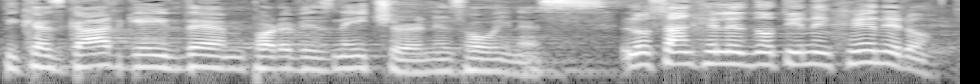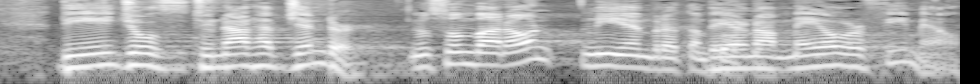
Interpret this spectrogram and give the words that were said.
Because God gave them part of his nature and his holiness. Los ángeles no tienen género, The angels do not have gender. no son varón ni hembra tampoco. They are not male or female.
